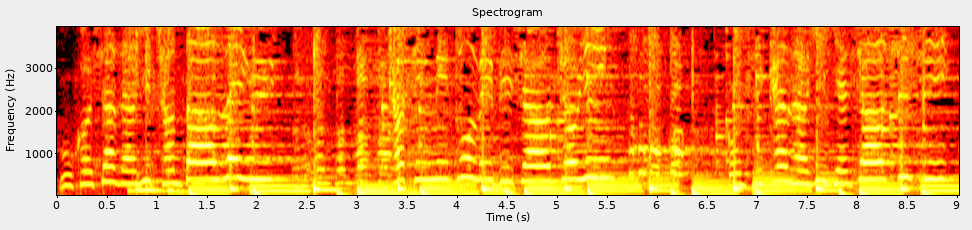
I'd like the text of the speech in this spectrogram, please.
午后下了一场大雷雨，吵醒泥土里的小蚯蚓。公鸡看了一眼，笑嘻嘻，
